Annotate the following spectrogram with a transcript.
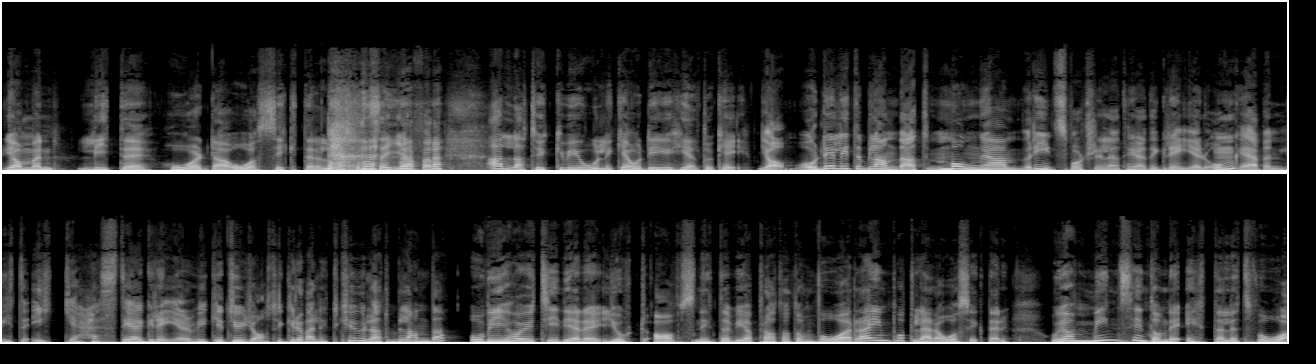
ja men lite hårda åsikter eller vad ska man säga för att alla tycker vi olika och det är ju helt okej. Ja, och det är lite blandat. Många ridsportsrelaterade grejer och Mm. även lite icke-hästiga grejer, vilket ju jag tycker är väldigt kul att blanda. Och vi har ju tidigare gjort avsnitt där vi har pratat om våra impopulära åsikter och jag minns inte om det är ett eller två.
